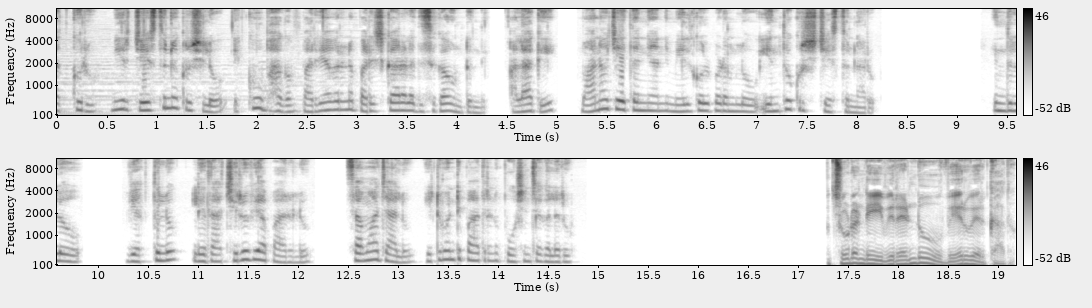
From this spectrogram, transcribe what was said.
సద్గురు మీరు చేస్తున్న కృషిలో ఎక్కువ భాగం పర్యావరణ పరిష్కారాల దిశగా ఉంటుంది. అలాగే మానవ చైతన్యాన్ని మేల్కొల్పడంలో ఎంతో కృషి చేస్తున్నారు. ఇందులో వ్యక్తులు లేదా చిరు వ్యాపారులు సమాజాలు ఎటువంటి పాత్రను పోషించగలరు? చూడండి ఇవి రెండూ వేరువేరు కాదు.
